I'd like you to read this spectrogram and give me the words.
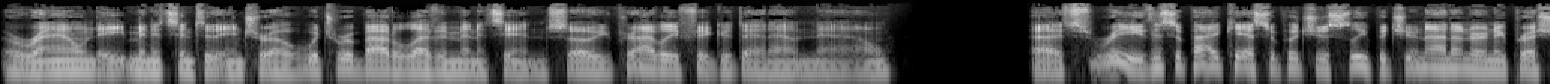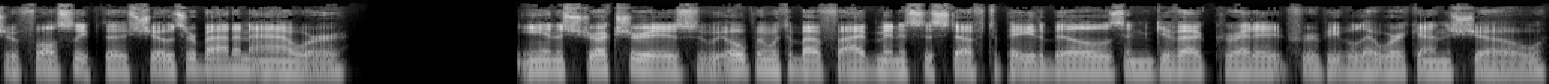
around eight minutes into the intro, which we're about 11 minutes in. So you probably figured that out now. Uh, three, this is a podcast to put you to sleep, but you're not under any pressure to fall asleep. The shows are about an hour. And the structure is we open with about five minutes of stuff to pay the bills and give out credit for people that work on the show.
